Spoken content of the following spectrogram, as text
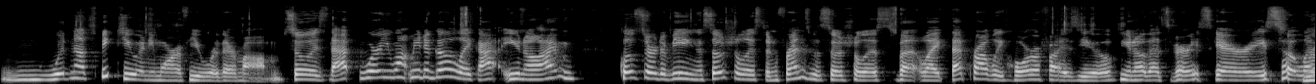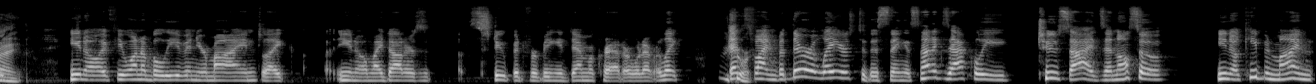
would not speak to you anymore if you were their mom. So is that where you want me to go? Like I you know, I'm closer to being a socialist and friends with socialists, but like that probably horrifies you. You know, that's very scary. So like right. you know, if you want to believe in your mind, like, you know, my daughter's stupid for being a Democrat or whatever, like, that's Sure. fine. But there are layers to this thing. It's not exactly two sides. And also, you know, keep in mind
